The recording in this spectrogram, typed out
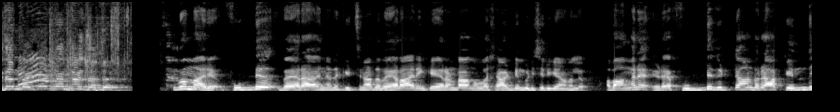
ഇതെന്താ? ഇവന്മാര് ഫുഡ് വേറെ അതിനകത്ത് കിച്ചനകത്ത് വേറെ ആരും കയറണ്ട എന്നുള്ള ഷാഡ്യം പിടിച്ചിരിക്കുകയാണല്ലോ. അപ്പൊ അങ്ങനെ ഇടെ ഫുഡ് കിട്ടാണ്ട് ഒരാൾക്ക് എന്ത്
